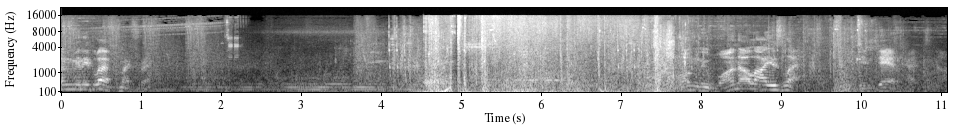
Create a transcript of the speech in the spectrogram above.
One minute left, my friend. Only one ally is left. In their hands now.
